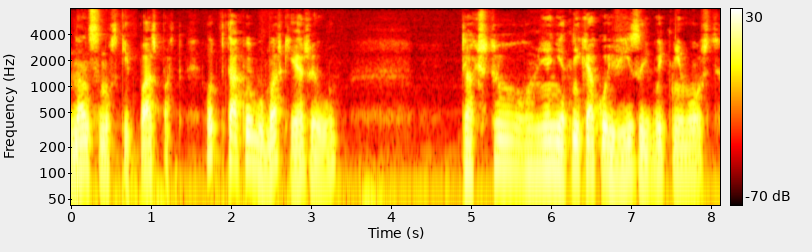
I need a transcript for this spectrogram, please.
нансеновский паспорт. Вот по такой бумажке я живу. Так что у меня нет никакой визы и быть не может.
